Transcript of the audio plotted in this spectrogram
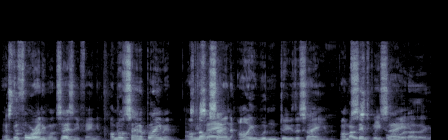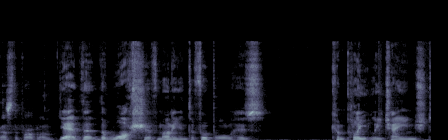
And That's the- before anyone says anything, I'm not saying I blame him. I I'm not say- saying I wouldn't do the same. I'm Most simply people saying, would. I think that's the problem. yeah, the the wash of money into football has completely changed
